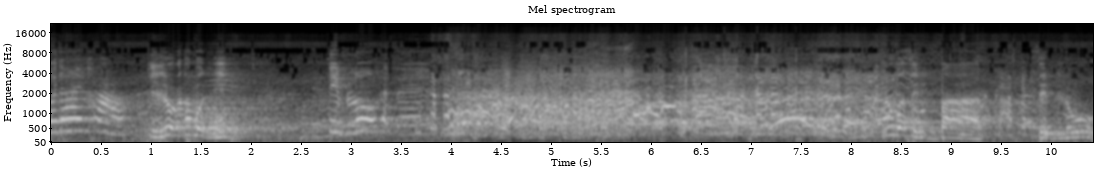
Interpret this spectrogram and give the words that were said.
ก็ได้ค่ะกี่ลูกแล้วทั้งหมดนี้ สิบลูกค่ะเจ๊ลูกละสิบบาทสิบลูก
